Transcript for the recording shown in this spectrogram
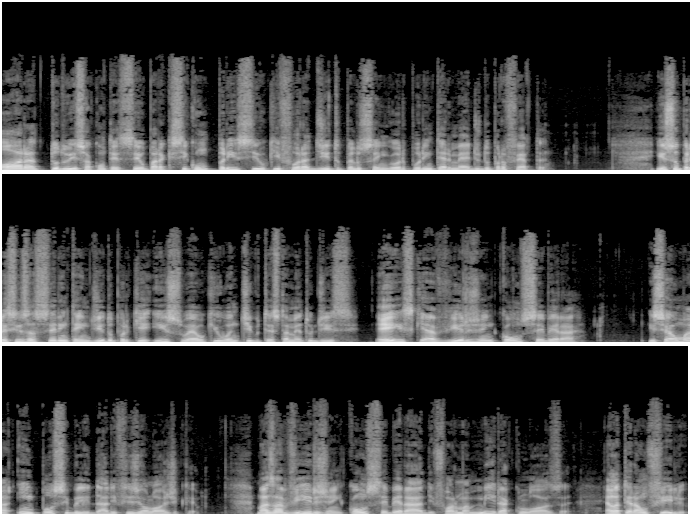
Ora, tudo isso aconteceu para que se cumprisse o que fora dito pelo Senhor por intermédio do profeta. Isso precisa ser entendido porque isso é o que o Antigo Testamento disse: Eis que a Virgem conceberá. Isso é uma impossibilidade fisiológica. Mas a Virgem conceberá de forma miraculosa. Ela terá um filho,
